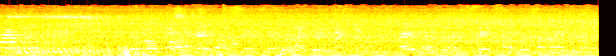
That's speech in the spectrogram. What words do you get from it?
And you go from here to see people like this. Painted the 600, 700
